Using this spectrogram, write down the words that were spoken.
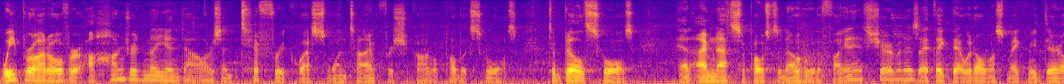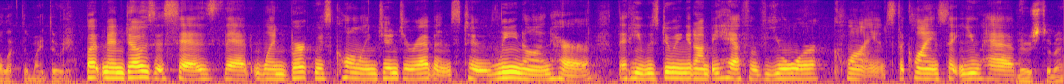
We brought over $100 million in TIF requests one time for Chicago Public Schools to build schools. and I'm not supposed to know who the finance chairman is, I think that would almost make me derelict in my duty. But Mendoza says that when Burke was calling Ginger Evans to lean on her, that he was doing it on behalf of your clients, the clients that you have. News to me.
